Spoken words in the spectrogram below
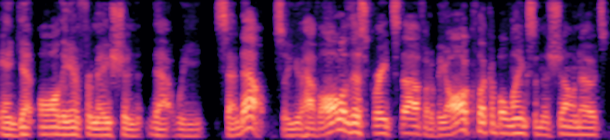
and get all the information that we send out. So you have all of this great stuff. It'll be all clickable links in the show notes,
